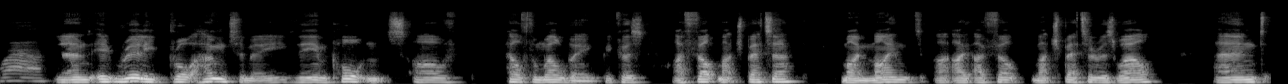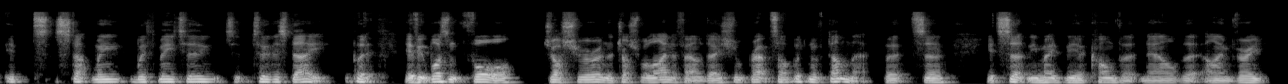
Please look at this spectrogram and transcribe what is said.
Wow. And it really brought home to me the importance of health and well being because I felt much better. My mind, I, I felt much better as well. And it stuck me with me to, to, to this day. But if it wasn't for Joshua and the Joshua Lynagh Foundation, perhaps I wouldn't have done that. But uh, it certainly made me a convert now that I'm very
